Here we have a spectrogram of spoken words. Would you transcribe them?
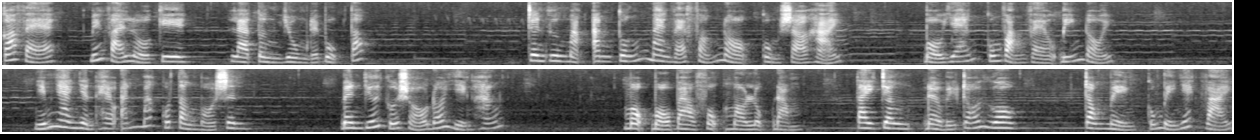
Có vẻ miếng vải lụa kia là từng dùng để buộc tóc. Trên gương mặt anh tuấn mang vẻ phẫn nộ cùng sợ hãi. Bộ dáng cũng vặn vẹo biến đổi nhiễm nhan nhìn theo ánh mắt của tần mộ sinh. Bên dưới cửa sổ đối diện hắn, một bộ bào phục màu lục đậm, tay chân đều bị trói gô, trong miệng cũng bị nhét vải.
